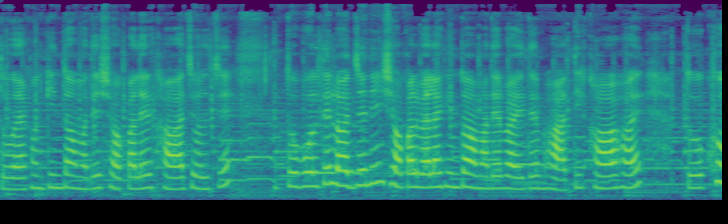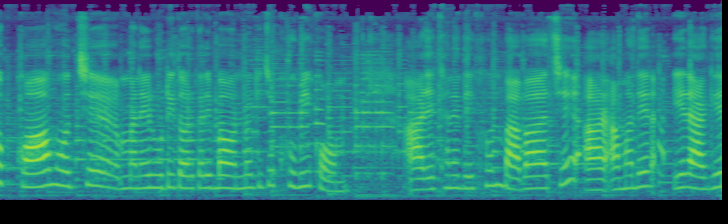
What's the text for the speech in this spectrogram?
তো এখন কিন্তু আমাদের সকালের খাওয়া চলছে। তো বলতে লজ্জা নেই, সকালবেলা কিন্তু আমাদের বাড়িতে ভাতই খাওয়া হয়। তো খুব কম হচ্ছে মানে রুটি তরকারি বা অন্য কিছু খুবই কম। আর এখানে দেখুন বাবা আছে, আর আমাদের এর আগে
